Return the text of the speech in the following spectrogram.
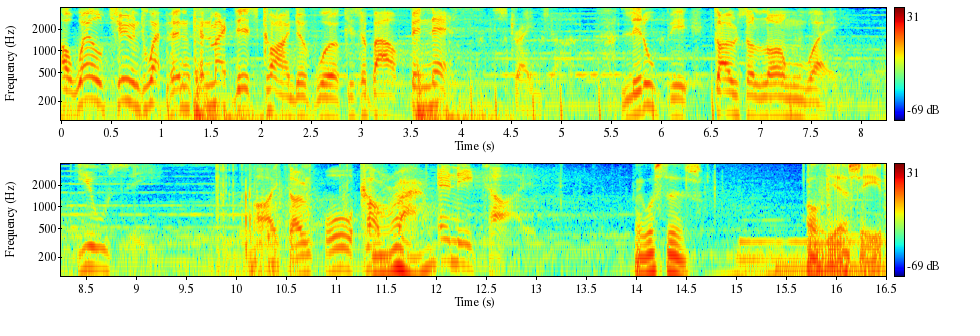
A well-tuned weapon can make this kind of work is about finesse, stranger. Little bit goes a long way. You'll see. I don't all come back anytime. Wait, what's this? Oh yeah, save.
